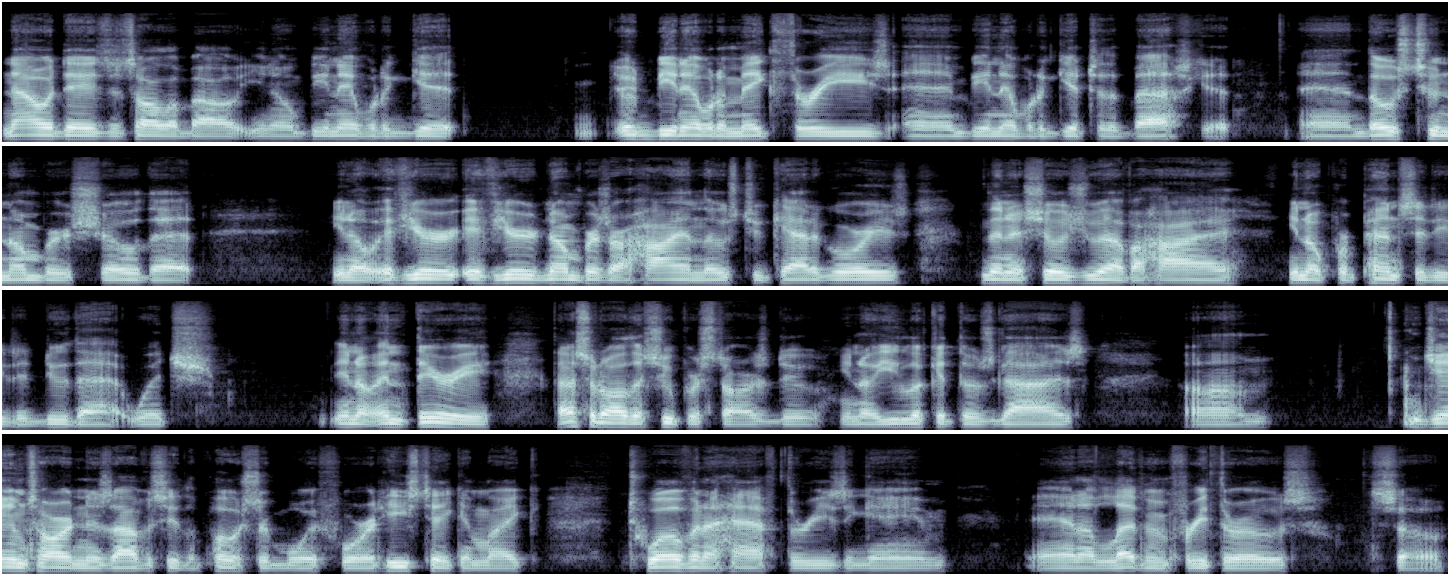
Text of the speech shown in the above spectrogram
nowadays it's all about, you know, being able to get being able to make threes and being able to get to the basket and those two numbers show that you know if your if your numbers are high in those two categories then it shows you have a high you know propensity to do that which you know in theory that's what all the superstars do. You know you look at those guys um, james harden is obviously the poster boy for it. He's taking like 12 and a half threes a game and 11 free throws. So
